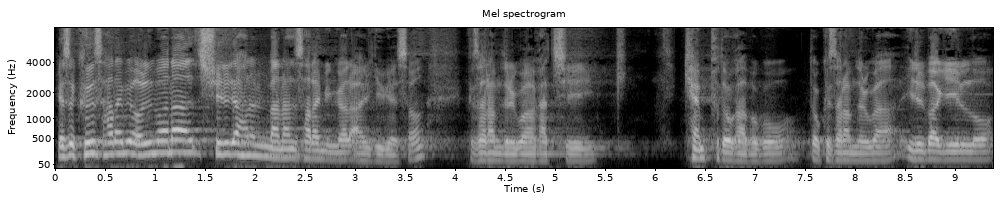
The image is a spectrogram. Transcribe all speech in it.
그래서 그 사람이 얼마나 신뢰할 만한 사람인가를 알기 위해서 그 사람들과 같이 캠프도 가보고 또 그 사람들과 1박 2일로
